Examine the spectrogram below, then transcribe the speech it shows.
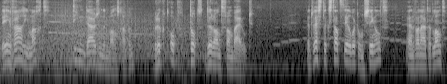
De invasiemacht, tienduizenden manschappen, rukt op tot de rand van Beirut. Het westelijk stadsdeel wordt omsingeld en vanuit het land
